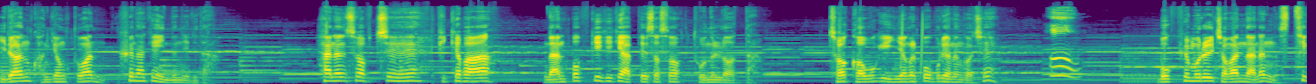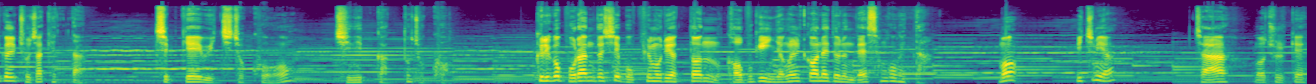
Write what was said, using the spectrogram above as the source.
이러한 광경 또한 흔하게 있는 일이다. 하는 수 없지. 비켜봐. 난 뽑기 기계 앞에 서서 돈을 넣었다. 저 거북이 인형을 뽑으려는 거지? 응. 목표물을 정한 나는 스틱을 조작했다. 집게의 위치 좋고 진입각도 좋고 그리고 보란 듯이 목표물이었던 거북이 인형을 꺼내드는데 성공했다. 뭐 이쯤이야. 자, 너 줄게.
